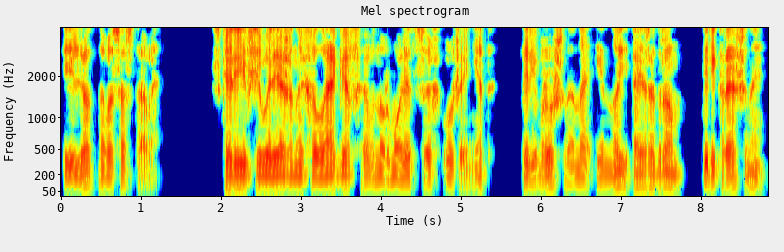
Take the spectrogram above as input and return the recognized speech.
и летного состава. Скорее всего, ряженых лагов в Нурмолицах уже нет, переброшены на иной аэродром, перекрашены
